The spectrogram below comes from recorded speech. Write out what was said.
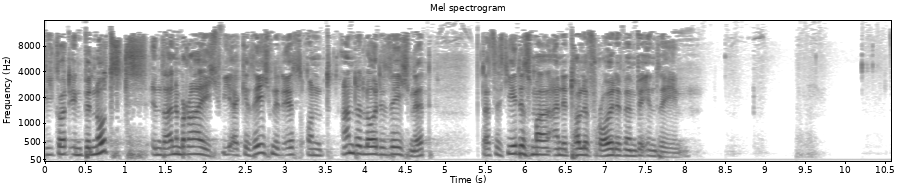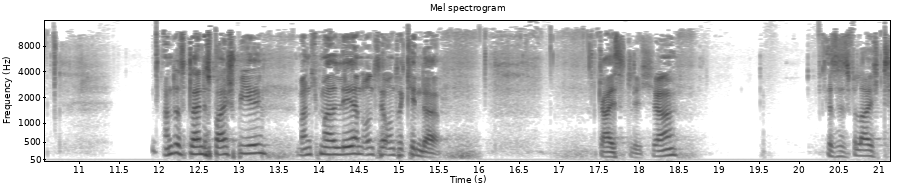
wie Gott ihn benutzt in seinem Reich, wie er gesegnet ist und andere Leute segnet, das ist jedes Mal eine tolle Freude, wenn wir ihn sehen. Anderes kleines Beispiel. Manchmal lehren uns ja unsere Kinder geistlich, ja. Es ist vielleicht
